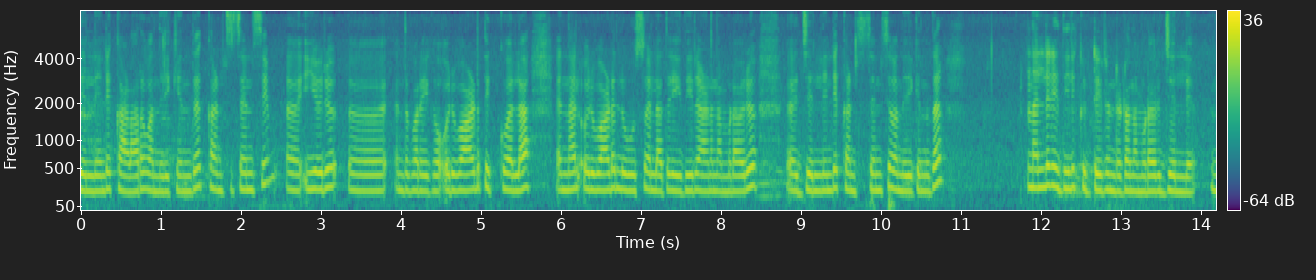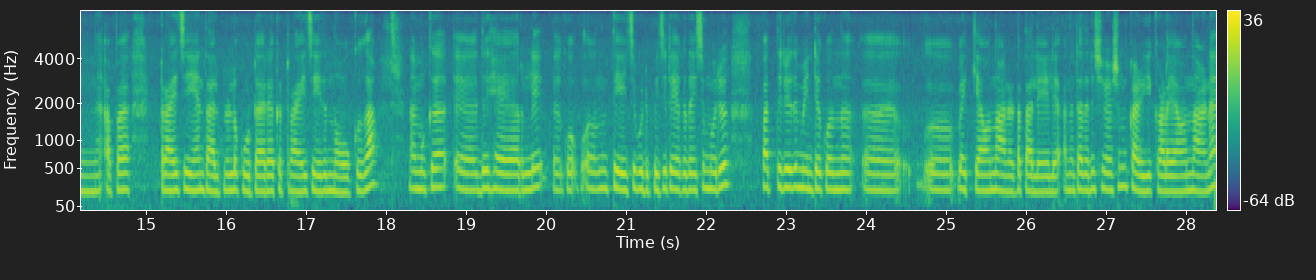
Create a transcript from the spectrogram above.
ജെല്ലിന്റെ കളർ വന്നിരിക്കുന്നത്. കൺസിസ്റ്റൻസിയും ഈ ഒരു എന്താ പറയുക ഒരുപാട് തിക്കുമല്ല എന്നാൽ ഒരുപാട് ലൂസും അല്ലാത്ത രീതിയിലാണ് നമ്മുടെ ഒരു ജെല്ലിന്റെ കൺസിസ്റ്റൻസി വന്നിരിക്കുന്നത്. നല്ല രീതിയിൽ കിട്ടിയിട്ടുണ്ട് കേട്ടോ നമ്മുടെ ഒരു ജെല്ല്. അപ്പോൾ ട്രൈ ചെയ്യാൻ താല്പര്യമുള്ള കൂട്ടുകാരൊക്കെ ട്രൈ ചെയ്ത് നോക്കുക. നമുക്ക് ഇത് ഹെയറിൽ ഒന്ന് തേച്ച് പിടിപ്പിച്ചിട്ട് ഏകദേശം ഒരു പത്തിരുപത് മിനിറ്റൊക്കെ ഒന്ന് വെക്കാവുന്നതാണ് കേട്ടോ തലയിൽ. എന്നിട്ട് അതിന് ശേഷം കഴുകിക്കളയാവുന്നതാണ്.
